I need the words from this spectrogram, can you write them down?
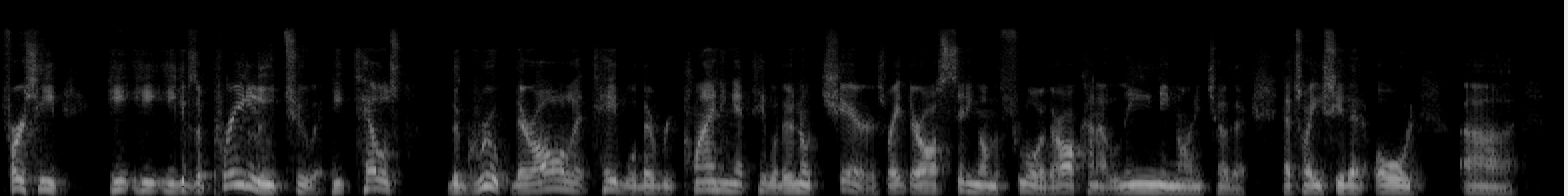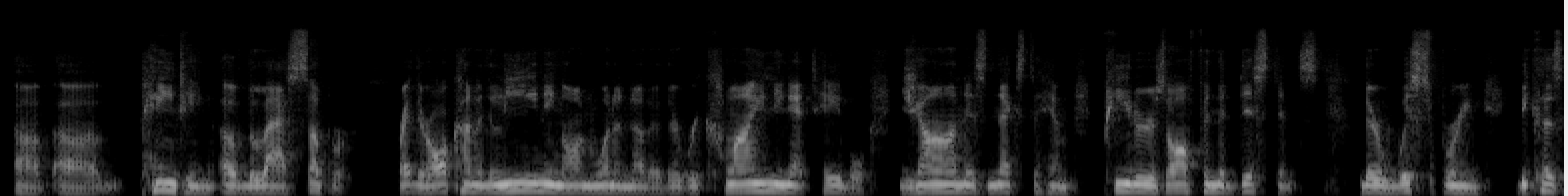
First, he he, he, he gives a prelude to it. He tells the group, they're all at table, they're reclining at table. There are no chairs, right? They're all sitting on the floor. They're all kind of leaning on each other. That's why you see that old uh, uh, uh, painting of the Last Supper, right? They're all kind of leaning on one another. They're reclining at table. John is next to him. Peter's off in the distance. They're whispering because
